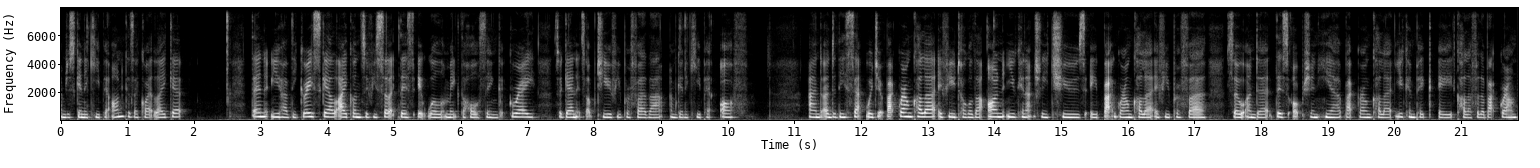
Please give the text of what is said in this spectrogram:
I'm just going to keep it on because I quite like it. Then you have the grayscale icon. So if you select this, it will make the whole thing gray. So again, it's up to you if you prefer that. I'm going to keep it off and under the set widget background color if you toggle that on you can actually choose a background color if you prefer so under this option here background color you can pick a color for the background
